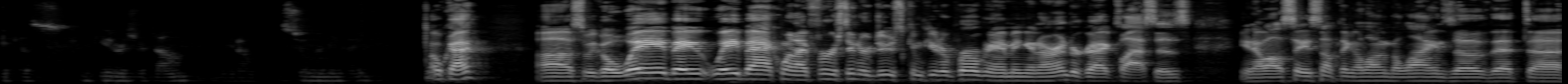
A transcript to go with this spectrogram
because computers are dumb and they don't assume anything. Okay. Uh, so we go way, way, way back when I first introduced computer programming in our undergrad classes. You know, I'll say something along the lines of that. Uh,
